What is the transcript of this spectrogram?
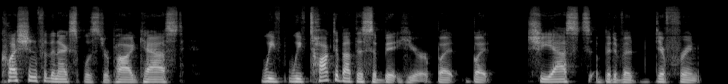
Question for the next Blister podcast. We've we've talked about this a bit here, but but she asks a bit of a different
